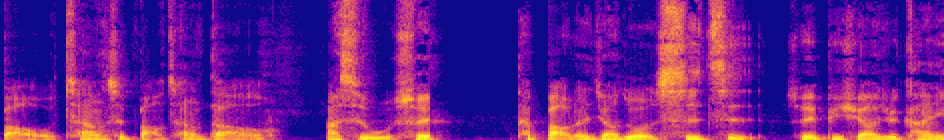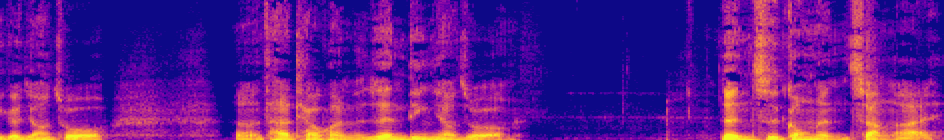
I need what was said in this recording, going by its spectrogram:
保障是保障到八十五岁，它保的叫做失智，所以必须要去看一个叫做，呃，它条款的认定叫做认知功能障碍，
